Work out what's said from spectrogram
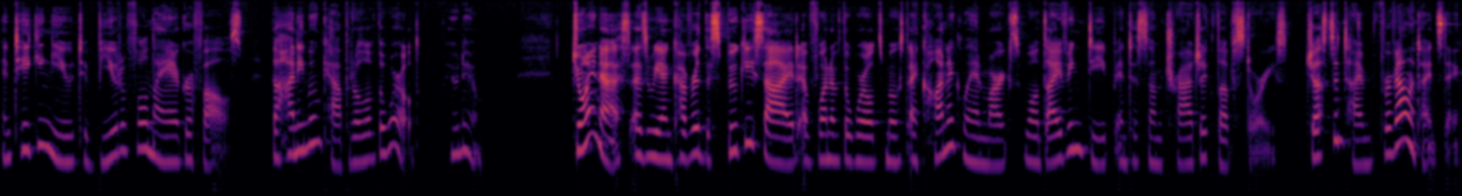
and taking you to beautiful Niagara Falls, the honeymoon capital of the world. Who knew? Join us as we uncover the spooky side of one of the world's most iconic landmarks while diving deep into some tragic love stories, just in time for Valentine's Day.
